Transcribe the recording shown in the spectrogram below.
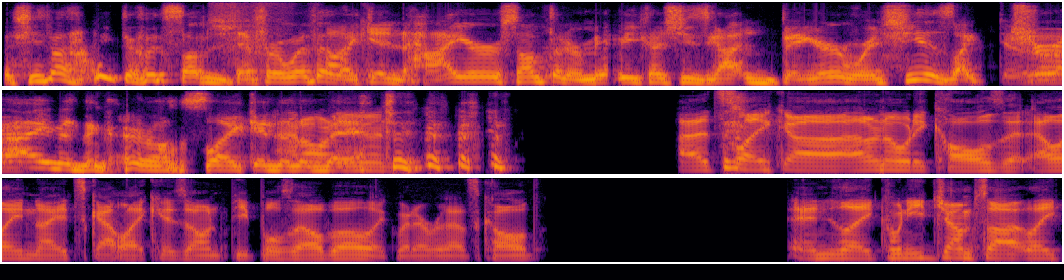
But She's not like doing something different with it, like getting higher or something, or maybe because she's gotten bigger, where she is like Dude. driving the girls like into the. Uh, It's like uh, I don't know what he calls it. LA Knight's got like his own people's elbow, like whatever that's called. And like when he jumps out, like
